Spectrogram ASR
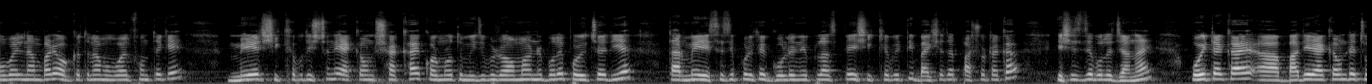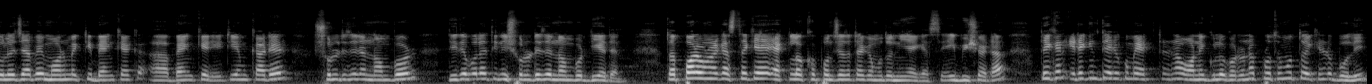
মোবাইল নাম্বারে অজ্ঞাতনামা মোবাইল ফোন থেকে মেয়ের শিক্ষা প্রতিষ্ঠানে অ্যাকাউন্ট শাখায় কর্মরত মিজিবুর রহমান বলে পরিচয় দিয়ে তার মেয়ের এসএসসি পরীক্ষায় গোল্ডেন এ প্লাস পেয়ে শিক্ষাবৃত্তি বাইশ হাজার পাঁচশো টাকা এসেছে বলে জানায়। ওই টাকায় বাদীর অ্যাকাউন্টে চলে যাবে মর্মে একটি ব্যাংক অ্যাকা- ব্যাংকের এটিএম কার্ডের ষোলো ডিজিটের নম্বর। দিতে বলে তিনি ষোলো ডিজিটের নম্বর দিয়ে দেন। তারপর ওনার কাছ থেকে এক লক্ষ পঞ্চাশ হাজার টাকার মতো নিয়ে গেছে এই বিষয়টা। তো এখানে, এটা কিন্তু এরকম একটা না অনেকগুলো ঘটনা। প্রথমত এখানে বলি,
